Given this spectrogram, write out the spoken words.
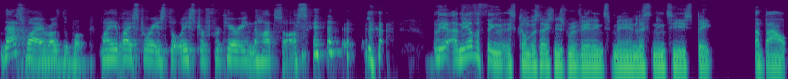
that's why I wrote the book. My life story is the oyster for carrying the hot sauce. the, and the other thing that this conversation is revealing to me and listening to you speak about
